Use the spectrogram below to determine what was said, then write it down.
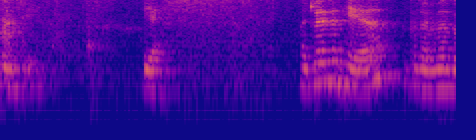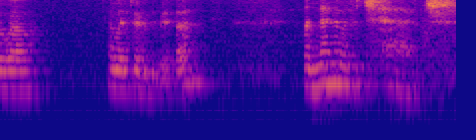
Let me see. Yes. I drove in here because I remember well, I went over the river. And then there was a church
